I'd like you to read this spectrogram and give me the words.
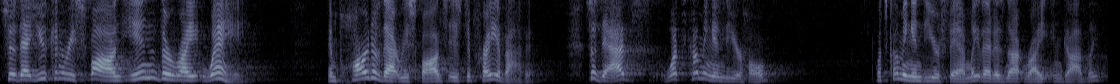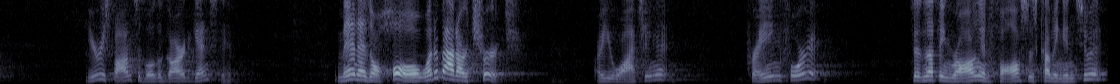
so that you can respond in the right way. And part of that response is to pray about it. So, dads, what's coming into your home? What's coming into your family that is not right and godly? You're responsible to guard against it. Men as a whole, what about our church? Are you watching it? Praying for it? So nothing wrong and false is coming into it?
